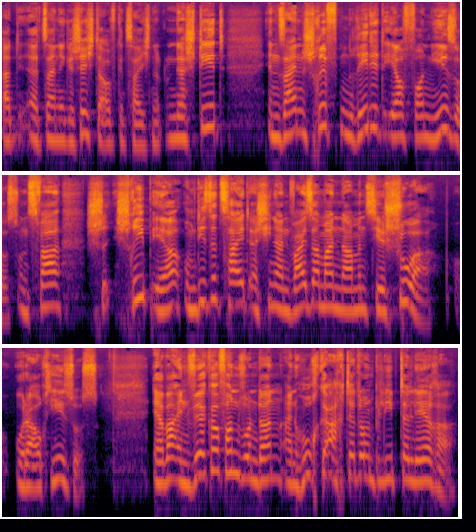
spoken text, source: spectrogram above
hat, hat seine Geschichte aufgezeichnet. Und er steht, in seinen Schriften redet er von Jesus. Und zwar sch schrieb er, um diese Zeit erschien ein weiser Mann namens Jeshua oder auch Jesus. Er war ein Wirker von Wundern, ein hochgeachteter und beliebter Lehrer.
